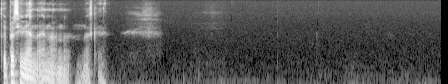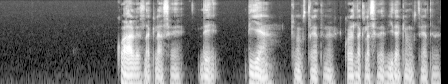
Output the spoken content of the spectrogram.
Estoy percibiendo, ¿eh? no, no es que... ¿Cuál es la clase de día que me gustaría tener? ¿Cuál es la clase de vida que me gustaría tener?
